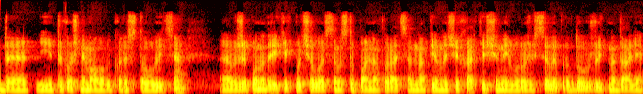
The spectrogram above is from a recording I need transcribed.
де її також немало використовується. Е, Вже понад рік, як почалася наступальна операція на півночі Харківщини, і ворожі сили продовжують надалі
